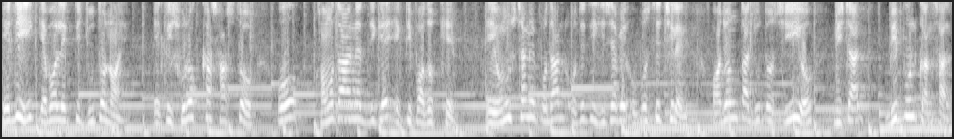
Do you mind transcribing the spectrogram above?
এটি কেবল একটি জুতো নয়, একটি সুরক্ষা, স্বাস্থ্য ও ক্ষমতায়নের দিকে একটি পদক্ষেপ। এই অনুষ্ঠানের প্রধান অতিথি হিসেবে উপস্থিত ছিলেন অজন্তা জুতো সিইও মিস্টার বিপুল কনসাল।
